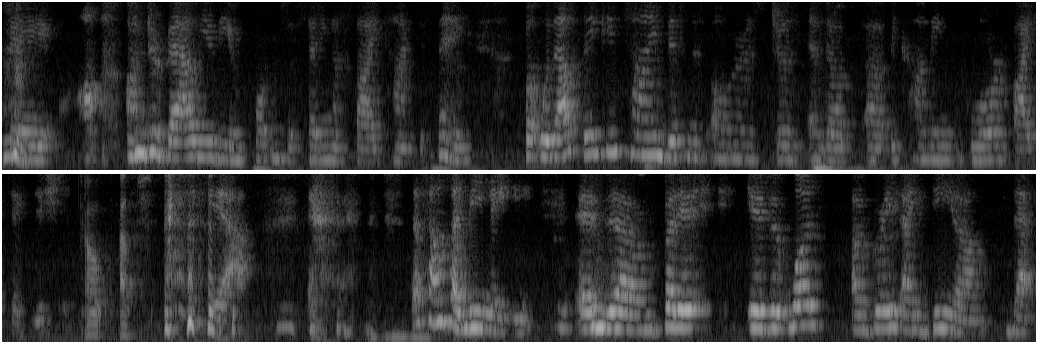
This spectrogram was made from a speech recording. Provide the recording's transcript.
They uh, undervalue the importance of setting aside time to think. But without thinking time, business owners just end up uh, becoming glorified technicians. oh ouch. Yeah. That sounds like me lately. And um, but it, if it was a great idea that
